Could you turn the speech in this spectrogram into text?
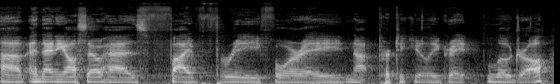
Um, and then he also has five, three for a not particularly great low draw.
